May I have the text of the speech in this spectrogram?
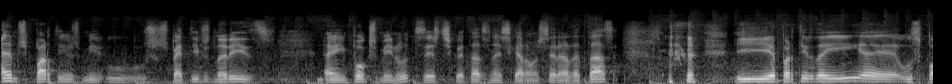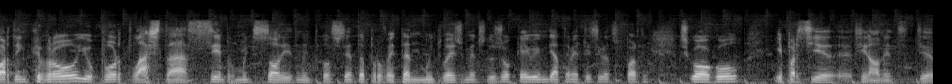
Ambos partem os, os respectivos narizes em poucos minutos. Estes coitados nem chegaram a cheirar a taça. e a partir daí eh, o Sporting quebrou e o Porto lá está, sempre muito sólido, muito consistente, aproveitando muito bem os momentos do jogo. Caiu imediatamente em cima do Sporting, chegou ao golo e parecia eh, finalmente ter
